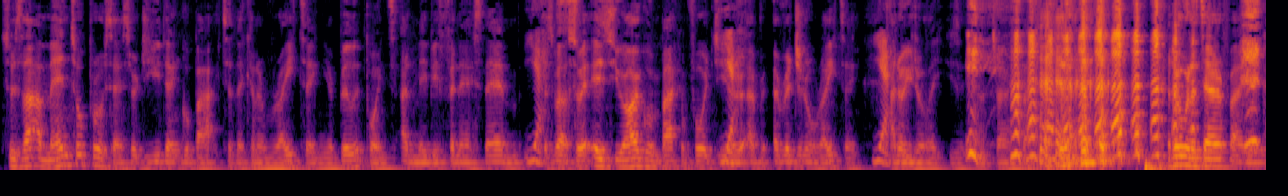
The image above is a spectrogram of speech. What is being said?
So is that a mental process, or do you then go back to the kind of writing your bullet points and maybe finesse them Yes. as well? So it is you are going back and forth to your Yeah. or- original writing. Yeah. I know you don't like using that term. I don't want to terrify you.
